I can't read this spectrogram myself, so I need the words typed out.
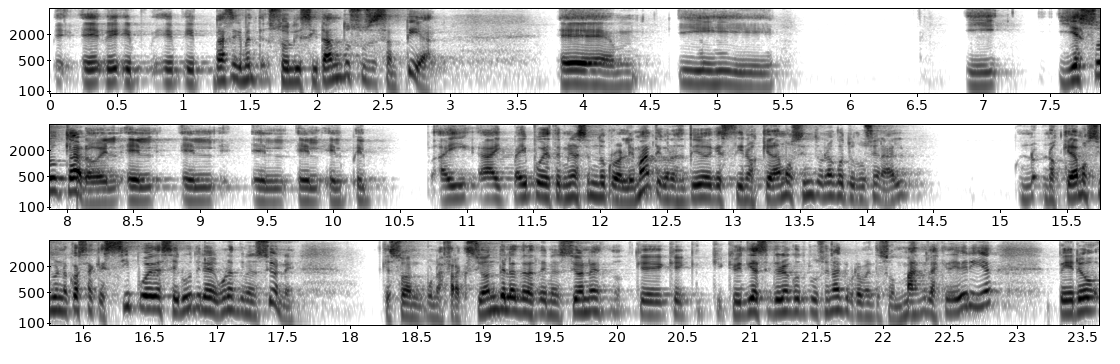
eh, eh, eh, básicamente solicitando su cesantía. Y, y, y, eso, claro, el, el, el, ahí, ahí, puede terminar siendo problemático en el sentido de que si nos quedamos sin una constitucional, nos quedamos sin una cosa que sí puede ser útil en algunas dimensiones, que son una fracción de las, de las dimensiones que, que, que, hoy día se tiene constitucional, que probablemente son más de las que debería, pero,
